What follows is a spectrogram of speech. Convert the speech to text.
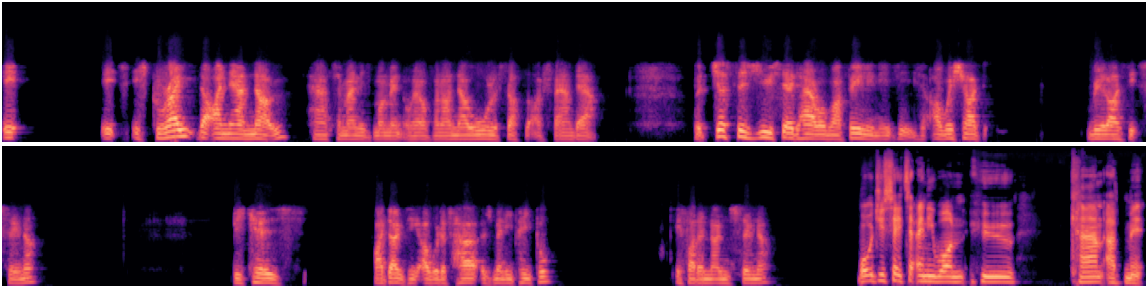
It, it's, it's great that I now know how to manage my mental health and I know all the stuff that I've found out. But just as you said, how am I feeling? Is, I wish I'd realized it sooner because I don't think I would have hurt as many people if I'd have known sooner. What would you say to anyone who can't admit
